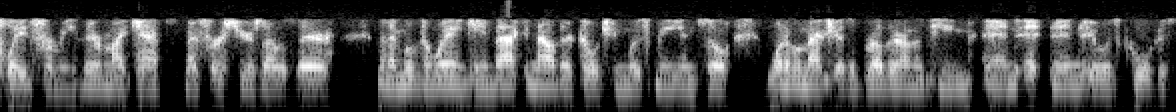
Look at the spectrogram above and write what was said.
played for me. They were my caps my first years I was there. Then I moved away and came back, and now they're coaching with me. And so one of them actually has a brother on the team, and it, and it was cool because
